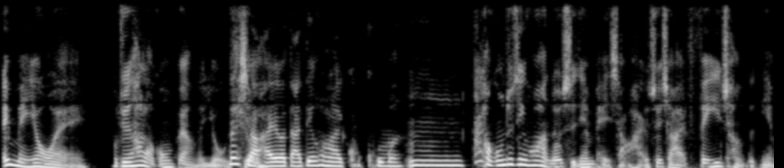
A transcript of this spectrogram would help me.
哎，没有哎。我觉得她老公非常的优秀。那小孩有打电话来哭哭吗？嗯，她老公最近花很多时间陪小孩，所以小孩非常的黏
